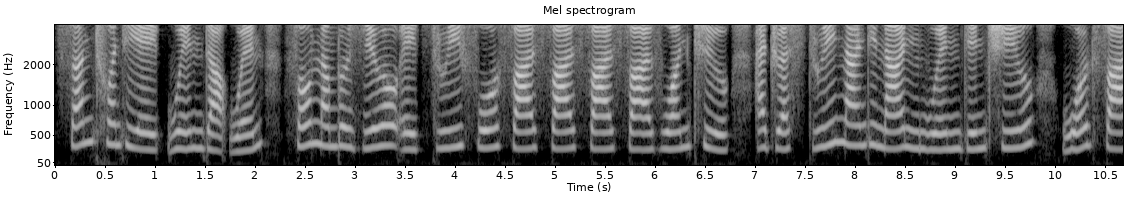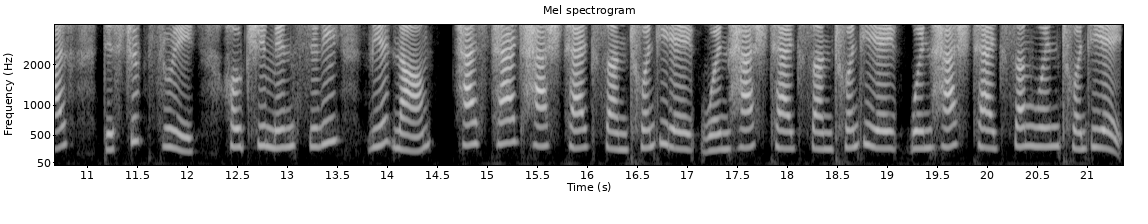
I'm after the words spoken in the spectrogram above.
sun28win.win, phone number 0834555512, address 399 Nguyen Dinh Chieu, Ward 5, District 3, Ho Chi Minh City, Vietnam, Hashtag hashtag sun28 win. Hashtag sun28 win. Hashtag sunwin28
